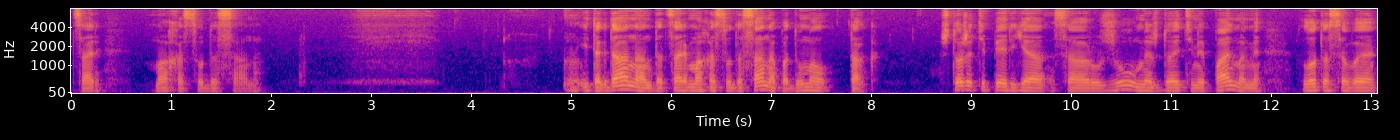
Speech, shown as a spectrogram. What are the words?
царь Махасудасана. И тогда Ананда, царь Махасудасана, подумал так. Что же теперь я сооружу между этими пальмами лотосовые...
